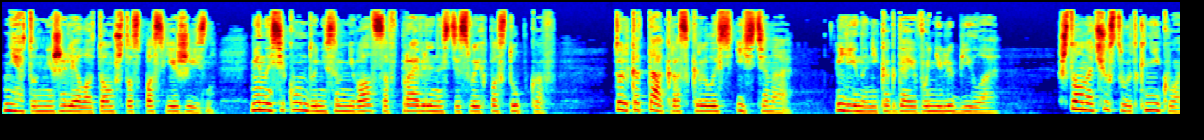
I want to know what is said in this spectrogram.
Нет, он не жалел о том, что спас ей жизнь, ни на секунду не сомневался в правильности своих поступков. Только так раскрылась истина. Лина никогда его не любила. Что она чувствует к Нику?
